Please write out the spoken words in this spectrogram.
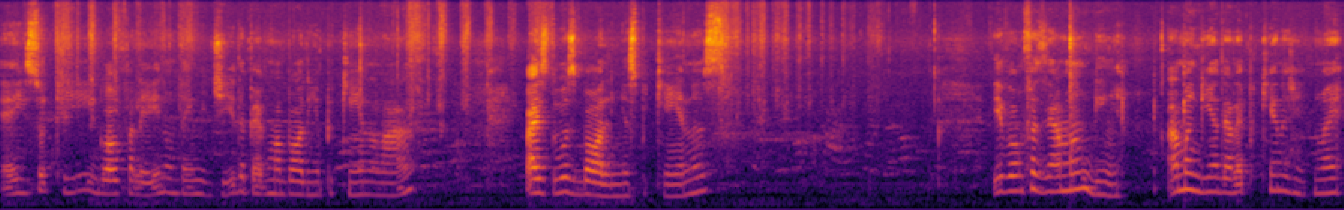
é isso aqui, igual eu falei, não tem medida, pega uma bolinha pequena lá, faz duas bolinhas pequenas e vamos fazer a manguinha. A manguinha dela é pequena, gente, não é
